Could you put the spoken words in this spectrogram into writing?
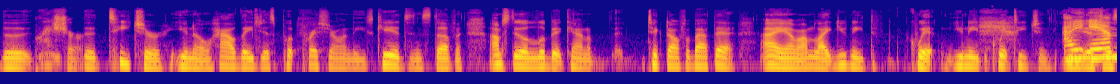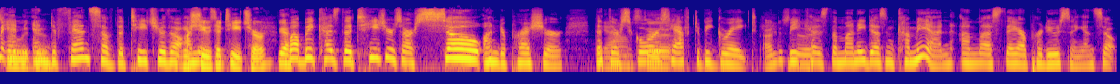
the Pressure. the teacher, you know, how they just put pressure on these kids and stuff. And I'm still a little bit kind of ticked off about that. I am. I'm like, you need to quit. You need to quit teaching. You I just- am just in, really in do. defense of the teacher, though. Because I she mean- was a teacher. Yeah. Well, because the teachers are so under pressure that their Yeah. scores have to be great Understood. because the money doesn't come in unless they are producing. And so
